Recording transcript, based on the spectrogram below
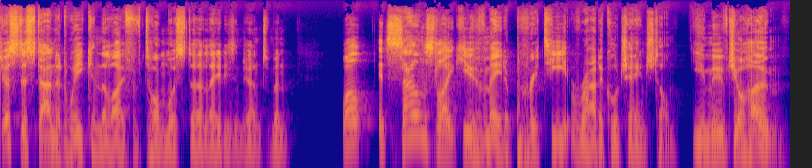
Just a standard week in the life of Tom Worcester, ladies and gentlemen. Well, it sounds like you have made a pretty radical change, Tom. You moved your home.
